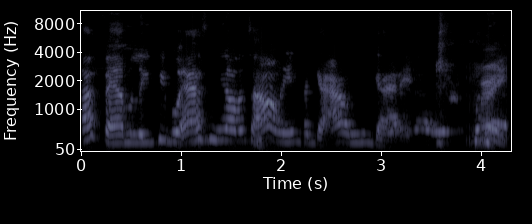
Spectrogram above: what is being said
my family, people ask me all the time. I don't even got. I don't even got it. right.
